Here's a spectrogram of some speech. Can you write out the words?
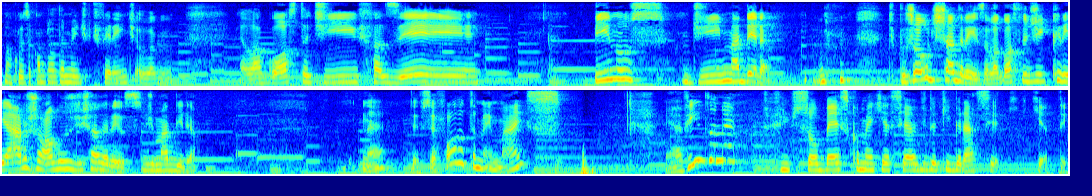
uma coisa completamente diferente. Ela, ela gosta de fazer pinos de madeira. tipo jogo de xadrez. Ela gosta de criar jogos de xadrez de madeira. Né? Deve ser foda também, mas é a vida, né? Se a gente soubesse como é que ia ser a vida, que graça que ia ter.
